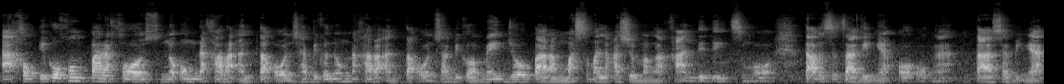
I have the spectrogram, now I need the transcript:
kung ikukumpara ko noong nakaraan taon, sabi ko noong nakaraan taon, sabi ko medyo parang mas malakas yung mga candidates mo. Tapos sabi niya, oo nga. Tapos sabi niya,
